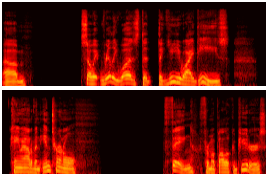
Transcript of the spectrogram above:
Um, so it really was the the UUIDs came out of an internal thing from Apollo Computers,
